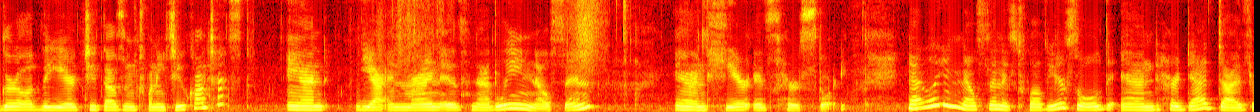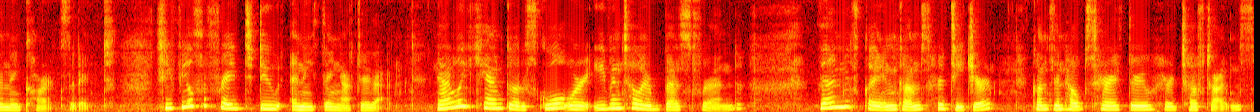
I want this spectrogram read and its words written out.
Girl of the Year 2022 contest. And, yeah, and mine is Natalie Nelson. And here is her story. Natalie Nelson is 12 years old and her dad dies in a car accident. She feels afraid to do anything after that. Natalie can't go to school or even tell her best friend. Then Miss Clayton comes, her teacher, comes and helps her through her tough times.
